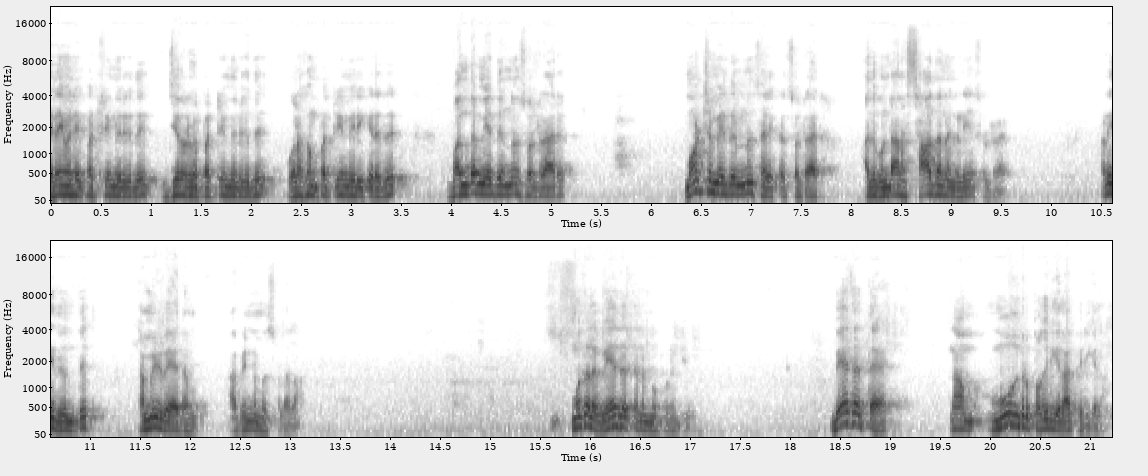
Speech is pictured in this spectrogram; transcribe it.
இறைவனை பற்றியும் இருக்குது ஜீவர்களை பற்றியும் இருக்குது உலகம் பற்றியும் இருக்கிறது பந்தம் எதுன்னு சொல்கிறாரு மோட்சம் எதுன்னு சரிக்க சொல்கிறார் அதுக்கு உண்டான சாதனங்களையும் சொல்கிறார் ஆனால் இது வந்து தமிழ் வேதம் அப்படின்னு நம்ம சொல்லலாம். முதல்ல வேதத்தை நம்ம புரிஞ்சுக்கணும். வேதத்தை நாம் மூன்று பகுதிகளாக பிரிக்கலாம்.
